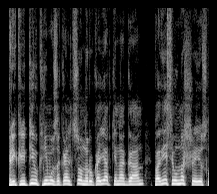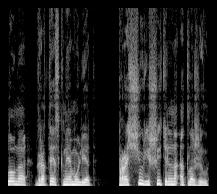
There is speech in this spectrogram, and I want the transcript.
Прикрепил к нему за кольцо на рукоятке наган, повесил на шею, словно гротескный амулет. Прощу решительно отложил,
